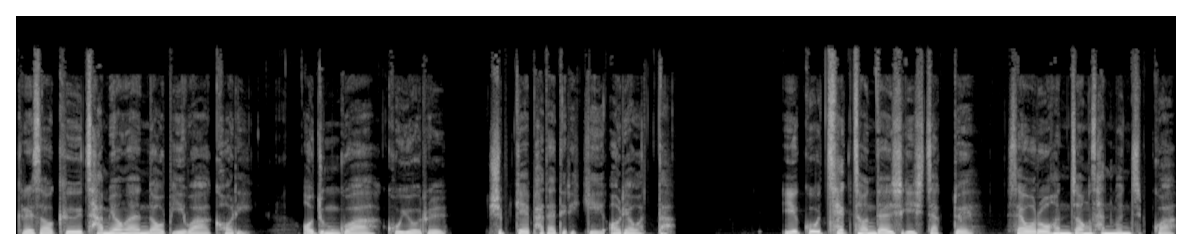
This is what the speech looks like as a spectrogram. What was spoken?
그래서 그 자명한 너비와 거리, 어둠과 고요를 쉽게 받아들이기 어려웠다. 읽고 책 전달식이 시작돼 세월호 헌정 산문집과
